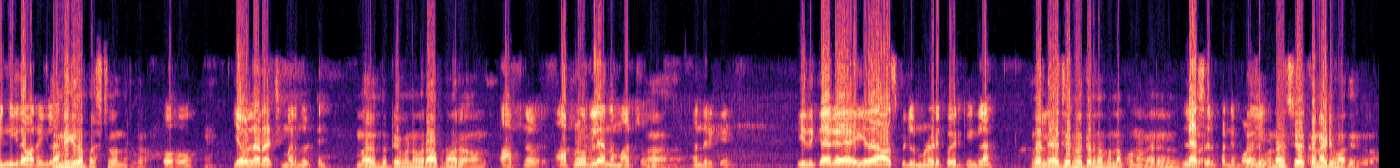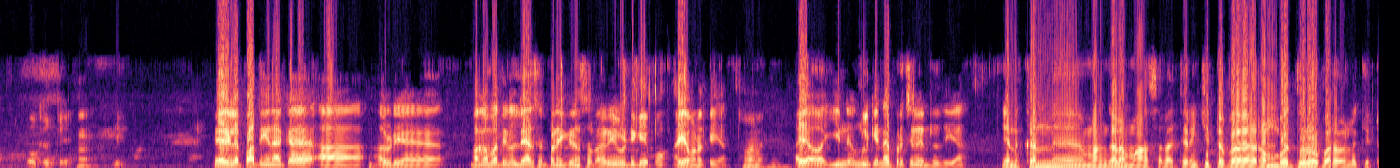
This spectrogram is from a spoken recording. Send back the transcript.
இன்னைக்கு தான் வரீங்களா இன்னைக்கு தான் ஃபர்ஸ்ட் வந்திருக்கான் ஓஹோ. எவ்வளவு நேரம் ஆச்சு மருந்து விட்டு? மருந்து விட்டு பண்ண ஒரு ஹாஃப் அன் ஹவர் ஆகும். Half an hour half an ஹவர்லயே அந்த மாற்றம். வந்திருக்கு. இதுக்காக ஏதாவது ஹாஸ்பிட்டல் முன்னாடி போயிருக்கீங்களா? அதான் லேஜர் மெத்தட் தான் பண்ண போனோம். வேற எனக்கு. லேசர் பண்ணி லேசர் சரி, கண்ணாடி மாதிரி இருக்கிறோம் ஓகே ஓகே. நேரில் பார்த்தீங்கன்னாக்க அவருடைய மகன் பார்த்தீங்கன்னா லேசர் பண்ணிக்கிறேன்னு சொல்றாரு. இவர்கிட்ட கேட்போம். ஐயா வணக்கம் ஐயா. வணக்கம். ஐயா இன்னும் உங்களுக்கு என்ன பிரச்சனை இருந்தது ஐயா? எனக்கு கண்ணு மங்கலம் மாசெல்லாம் தெரியும். கிட்ட ப ரொம்ப தூரம் பரவாயில்ல கிட்ட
